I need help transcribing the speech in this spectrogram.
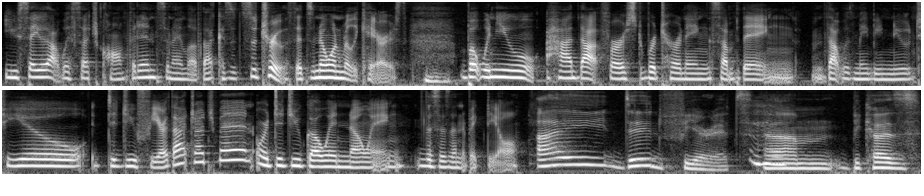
You say that with such confidence, and I love that because it's the truth. It's no one really cares. mhm. But when you had that first returning something that was maybe new to you, did you fear that judgment or did you go in knowing this isn't a big deal? I did fear it Mhm. um, because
